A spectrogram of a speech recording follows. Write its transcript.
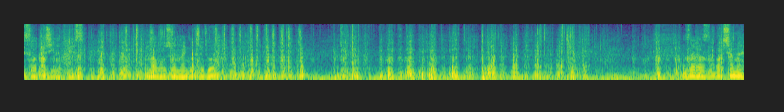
Zobacz ile tu jest nałożonego tego. Zaraz zobaczymy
